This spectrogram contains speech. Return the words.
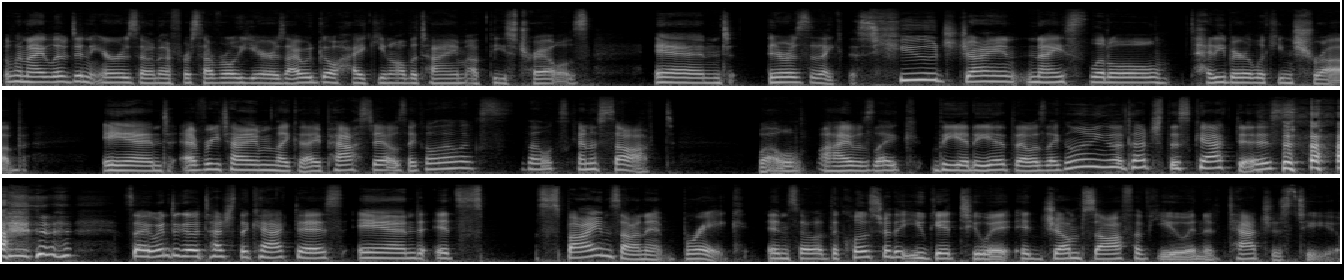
when I lived in Arizona for several years, I would go hiking all the time up these trails. And there was like this huge, giant, nice little teddy bear looking shrub. And every time like I passed it, I was like, oh, that looks that looks kind of soft. Well, I was like the idiot that was like, let me go touch this cactus. so I went to go touch the cactus and its spines on it break. And so the closer that you get to it, it jumps off of you and attaches to you.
